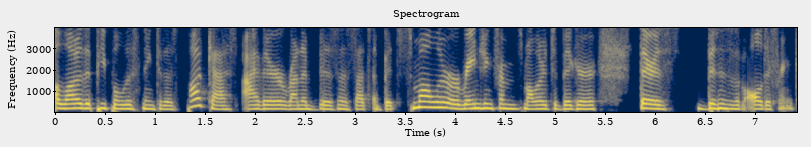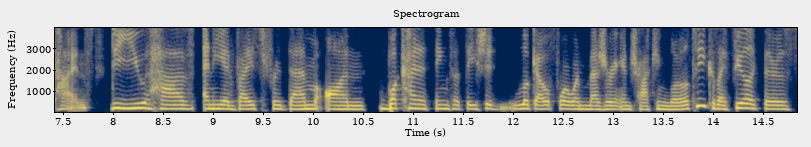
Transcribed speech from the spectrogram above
a lot of the people listening to this podcast either run a business that's a bit smaller or ranging from smaller to bigger. There's businesses of all different kinds. Do you have any advice for them on what kind of things that they should look out for when measuring and tracking loyalty? Because I feel like there's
